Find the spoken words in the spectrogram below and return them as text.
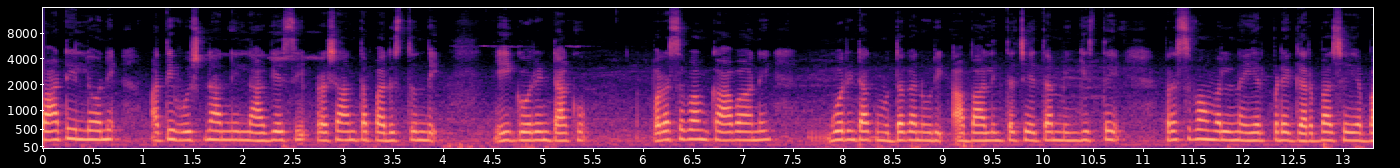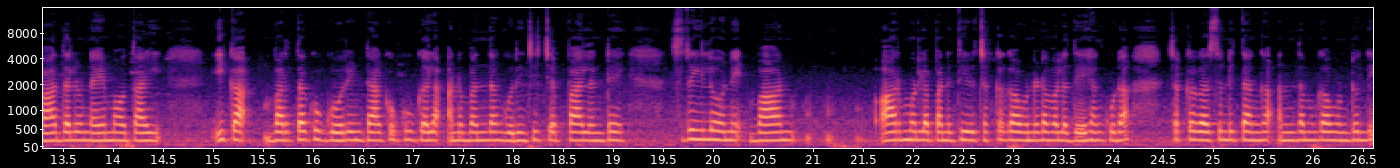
వాటిల్లోనే అతి ఉష్ణాన్ని లాగేసి ప్రశాంతపరుస్తుంది. ఈ గోరింటాకు ప్రసవం కావాలని గోరింటాకు ముద్దగా నూరి ఆ బాలింత చేత మింగిస్తే ప్రసవం వలన ఏర్పడే గర్భాశయ బాధలు నయమవుతాయి. ఇక భర్తకు గోరింటాకుకు గల అనుబంధం గురించి చెప్పాలంటే స్త్రీలోని బా హార్మోన్ల పనితీరు చక్కగా ఉండడం వల్ల దేహం కూడా చక్కగా సున్నితంగా అందంగా ఉంటుంది.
